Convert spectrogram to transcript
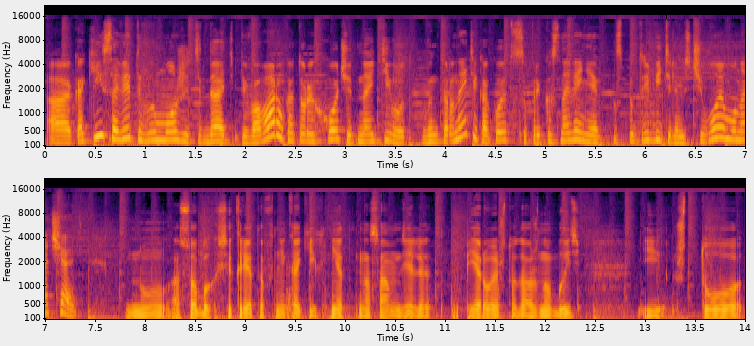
а, какие советы вы можете дать пивовару, который хочет найти вот в интернете какое-то соприкосновение с потребителем, с чего ему начать? Ну, особых секретов никаких нет. На самом деле, первое, что должно быть, и что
